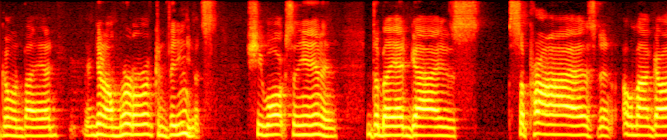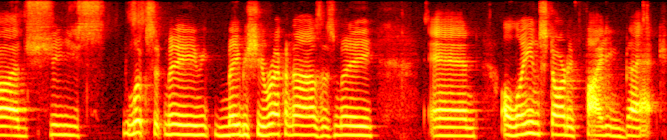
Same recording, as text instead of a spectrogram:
going bad. You know, murder of convenience. She walks in and the bad guy's surprised and oh my God, she looks at me. Maybe she recognizes me. And Elaine started fighting back.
